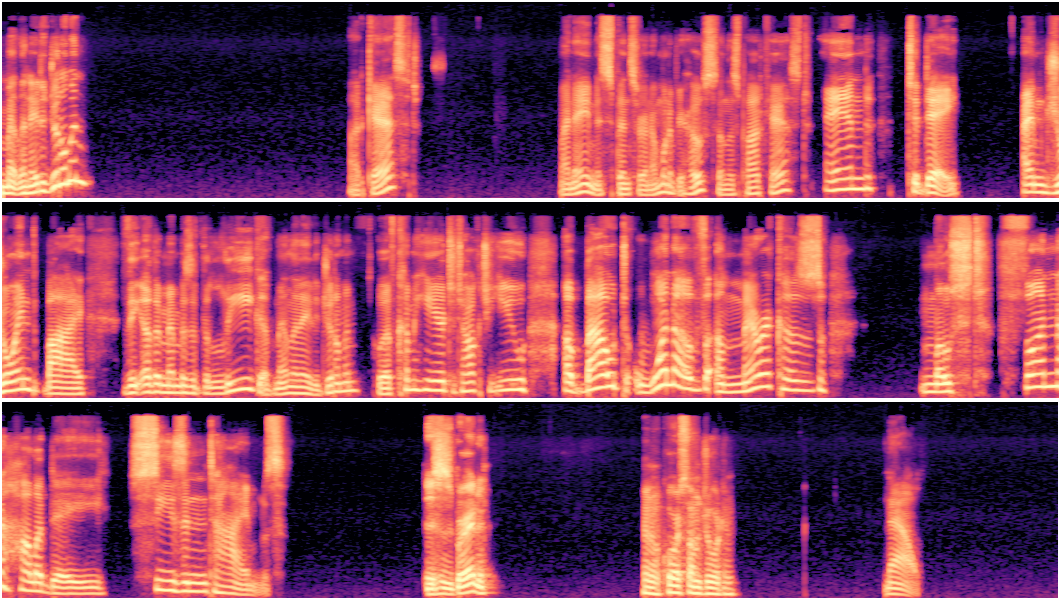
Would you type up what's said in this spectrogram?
Melanated Gentlemen podcast. My name is Spenser, and I'm one of your hosts on this podcast. And today, I'm joined by the other members of the League of Melanated Gentlemen who have come here to talk to you about one of America's most fun holiday season times. This is Brandon. And of course, I'm Jordan. Now,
